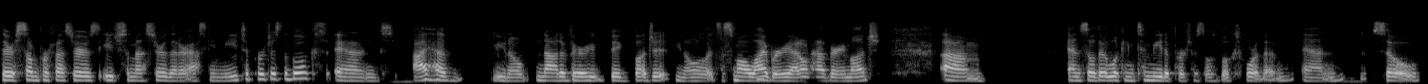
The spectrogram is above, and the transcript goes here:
there's some professors each semester that are asking me to purchase the books and i have you know not a very big budget you know it's a small library i don't have very much. Um, and so they're looking to me to purchase those books for them. And so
